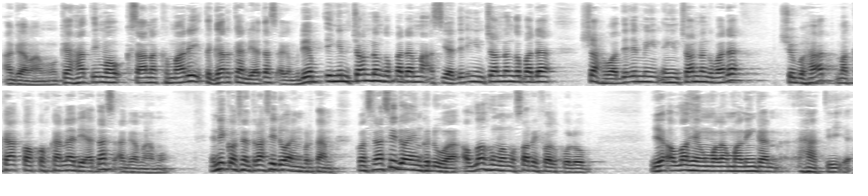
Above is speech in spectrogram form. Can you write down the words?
agamamu. Ke hati mau ke sana kemari, tegarkan di atas agama. Dia ingin condong kepada maksiat, dia ingin condong kepada syahwat, dia ingin, ingin condong kepada syubhat, maka kokohkanlah di atas agamamu. Ini konsentrasi doa yang pertama. Konsentrasi doa yang kedua, Allahumma musarrifal qulub. Ya Allah yang malang-malingkan hati ya.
